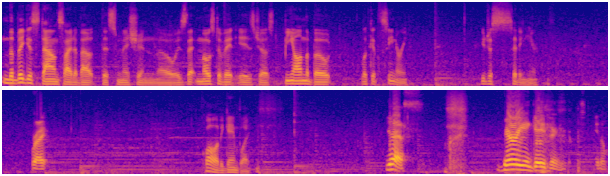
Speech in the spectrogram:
The biggest downside about this mission, though, is that most of it is just be on the boat, look at the scenery. You're just sitting here. Right. Quality gameplay. Yes. Very engaging. You know.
